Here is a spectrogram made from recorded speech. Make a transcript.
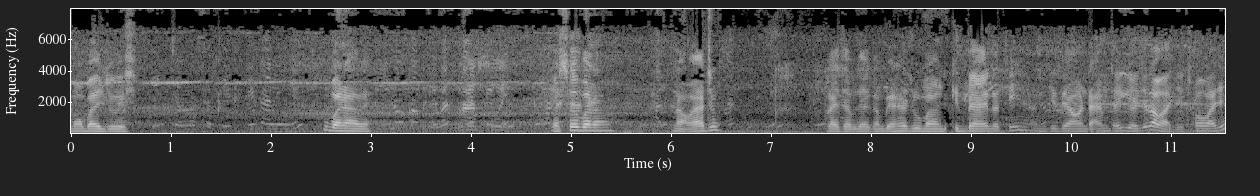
મોબાઈલ જોઈએ છે. શું બનાવે? રસોઈ બનાવે? ના હોય આજુ? ગાઈસ આ બધા બેઠા છું મારા અંકિત ભાઈ નથી. અંકિત આવવાનો ટાઈમ થઈ ગયો છે, કેટલા વાગે? છ વાગે.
